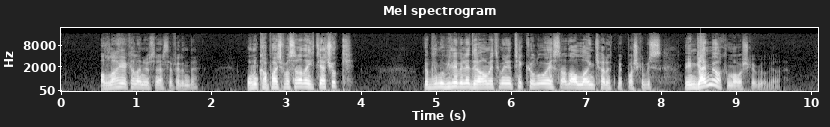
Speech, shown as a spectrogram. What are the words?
Allah'a yakalanıyorsun her seferinde. Onun kapı açmasına da ihtiyaç yok ki. Ve bunu bile bile devam etmenin tek yolu o esnada Allah'ı inkar etmek. Başka bir... Benim gelmiyor aklıma başka bir yol yani.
